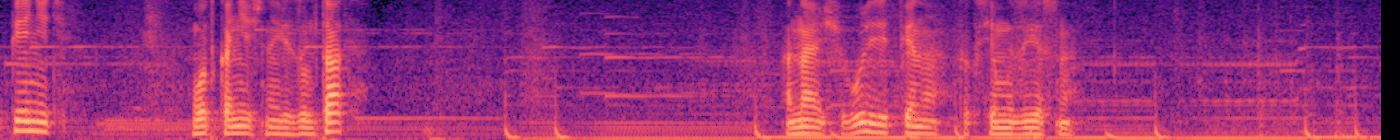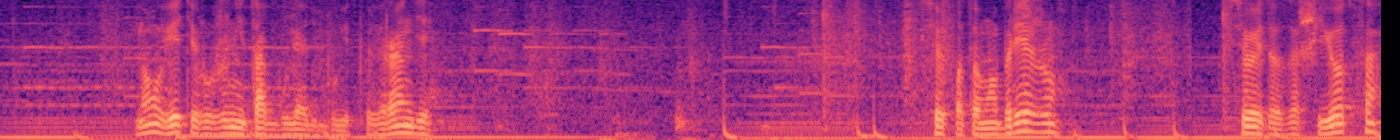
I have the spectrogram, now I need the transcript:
пенить. Вот конечный результат. Она еще вылезет пена, как всем известно. Но ветер уже не так гулять будет по веранде. Все потом обрежу. Все это зашьется.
